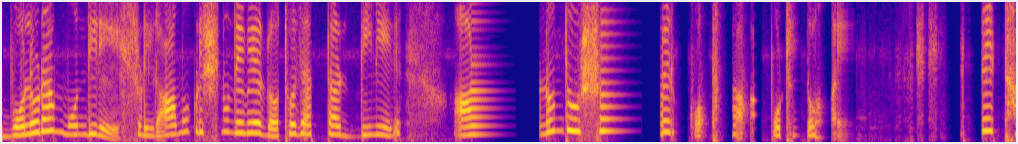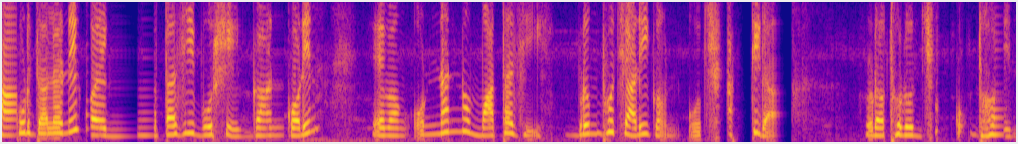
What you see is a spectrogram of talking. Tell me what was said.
বলরাম মন্দিরে শ্রীরামকৃষ্ণদেবের রথযাত্রার দিনের আনন্দ উৎসবের কথা পঠিত হয়। ঠাকুর দালানে কয়েক মাতাজি বসে গান করেন এবং অন্যান্য মাতাজি, ব্রহ্মচারীগণ ও ছাত্রীরা রথরজ্জু ধরেন।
